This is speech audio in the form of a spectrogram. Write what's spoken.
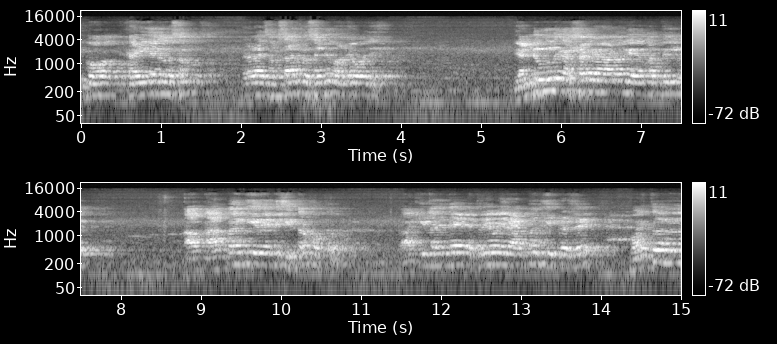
ഇപ്പോ കഴിഞ്ഞ ദിവസം സംസ്ഥാന പ്രസിഡന്റ് പറഞ്ഞ പോലെ രണ്ടു മൂന്ന് കർഷകരാണ് കേരളത്തിൽ ആത്മഹത്യ ചിത്രം പുറത്തു. ബാക്കിയുള്ളതിന്റെ എത്രയോ പേര് ആത്മഹത്യ പക്ഷേ പുറത്തു വന്നത്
